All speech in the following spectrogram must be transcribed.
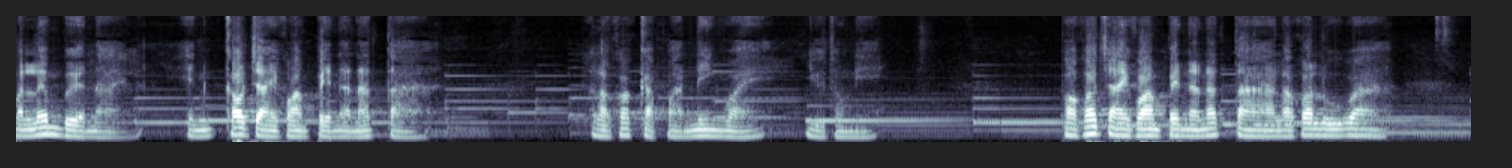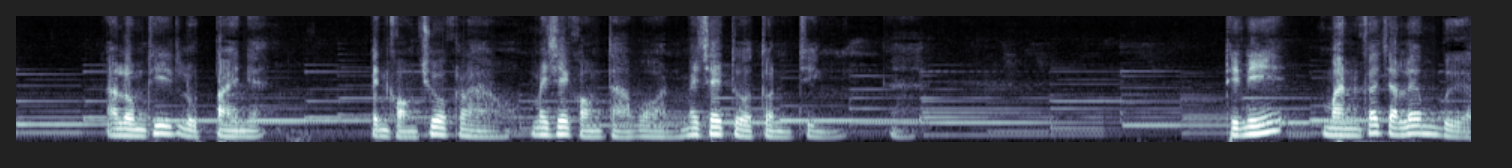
มันเริ่มเบื่อหน่ายแล้วเห็นเข้าใจความเป็นอนัตตา เราก็กลับมานิ่งไว้อยู่ตรงนี้ พอเข้าใจความเป็นอนัตตาเราก็รู้ว่า อารมณ์ที่หลุดไปเนี่ยเป็นของชั่วคราว ไม่ใช่ของถาวรไม่ใช่ตัวตนจริง ทีนี้มันก็จะเริ่มเบื่อ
